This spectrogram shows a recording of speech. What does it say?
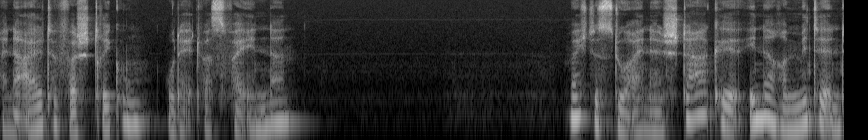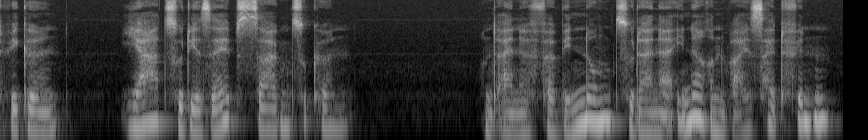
eine alte Verstrickung oder etwas verändern? Möchtest du eine starke innere Mitte entwickeln, Ja zu dir selbst sagen zu können und eine Verbindung zu deiner inneren Weisheit finden?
